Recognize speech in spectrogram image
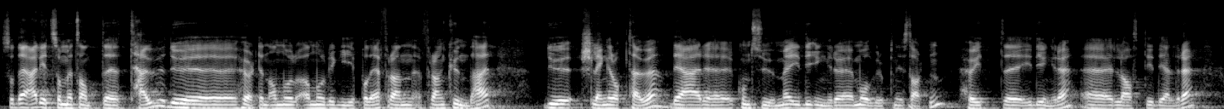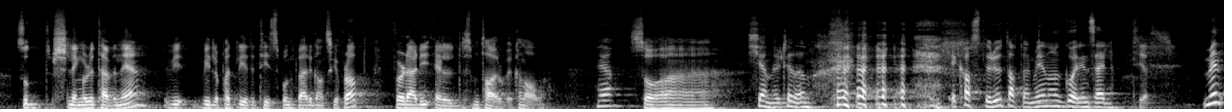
Så det er litt som et sånt eh, tau. Du eh, hørte en analogi på det fra en, fra en kunde her. Du slenger opp tauet. Det er konsumet i de yngre målgruppene i starten. Høyt i de yngre, lavt i de eldre. Så slenger du tauet ned, vil det på et lite tidspunkt være ganske flatt, før det er de eldre som tar over kanalen. Ja. Så uh, Kjenner til den. jeg kaster ut datteren min og går inn selv. Yes. Men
